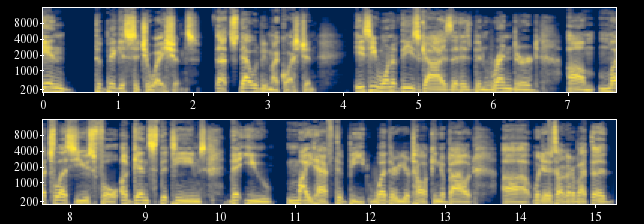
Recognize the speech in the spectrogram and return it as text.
in the biggest situations? That's that would be my question is he one of these guys that has been rendered um, much less useful against the teams that you might have to beat? Whether you're talking about uh, what are you talking about the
